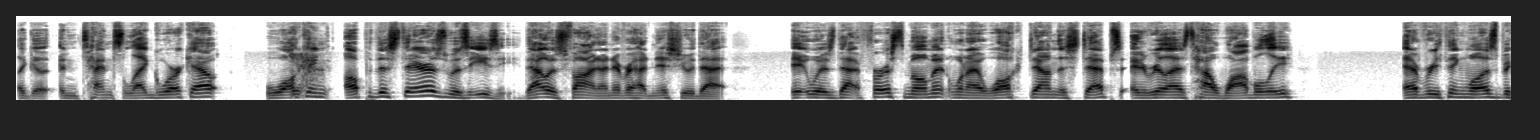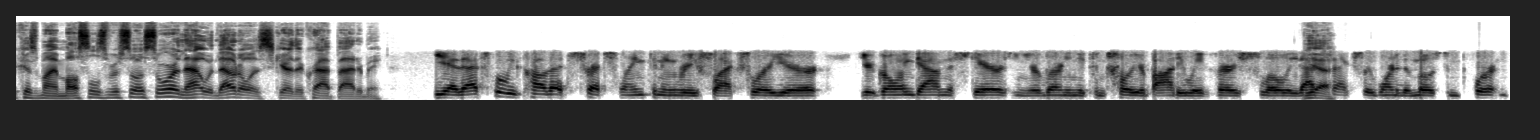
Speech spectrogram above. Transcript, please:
like an intense leg workout, walking up the stairs was easy. That was fine. I never had an issue with that. It was that first moment when I walked down the steps and realized how wobbly everything was because my muscles were so sore, and that would that would always scare the crap out of me. Yeah, that's what we call that stretch lengthening reflex, where you're you're going down the stairs and you're learning to control your body weight very slowly. That's Yeah. actually one of the most important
